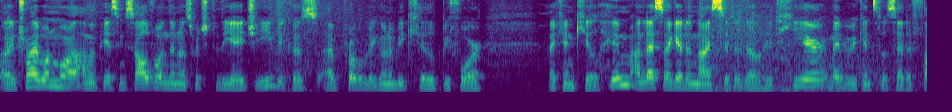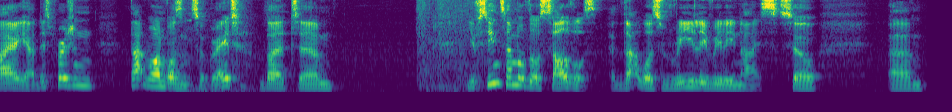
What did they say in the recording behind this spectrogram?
I'll try one more armor piercing salvo and then I'll switch to the HE because I'm probably gonna be killed before I can kill him, unless I get a nice citadel hit here. Maybe we can still set a fire. Yeah, dispersion. That one wasn't so great, but. Um, You've seen some of those salvos. That was really, really nice. So um,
